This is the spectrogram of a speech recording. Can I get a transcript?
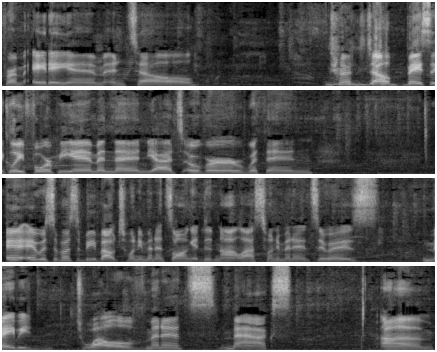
from 8 a.m. until until basically 4 p.m. and then yeah, it's over within. It, it was supposed to be about 20 minutes long. It did not last 20 minutes. It was maybe 12 minutes max. Um,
